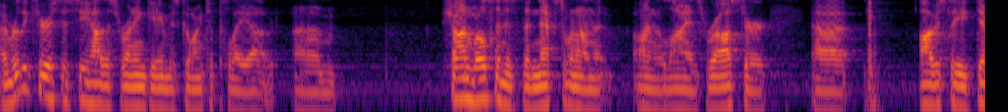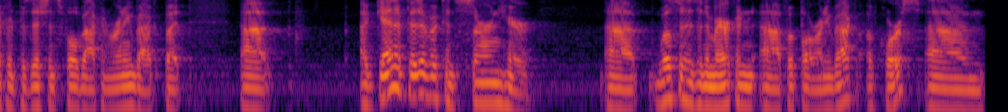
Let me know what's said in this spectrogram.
I'm really curious to see how this running game is going to play out. Um, Shaun Wilson is the next one on the on the Lions roster. Uh, obviously, different positions, fullback and running back, but uh, again, a bit of a concern here. Uh, Wilson is an American uh, football running back, of course. Um,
